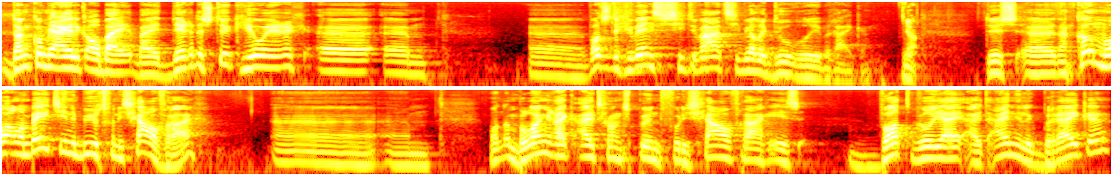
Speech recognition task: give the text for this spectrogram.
dan kom je eigenlijk al bij, bij het derde stuk heel erg. eh, ehm, eh, wat is de gewenste situatie? Welk doel wil je bereiken? Ja. Dus dan komen we al een beetje in de buurt van die schaalvraag. Eh, ehm, want een belangrijk uitgangspunt voor die schaalvraag is: wat wil jij uiteindelijk bereiken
